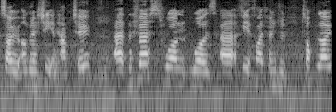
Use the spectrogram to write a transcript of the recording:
so I'm going to cheat and have two. Uh, the first one was uh, a Fiat 500 Topolo.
